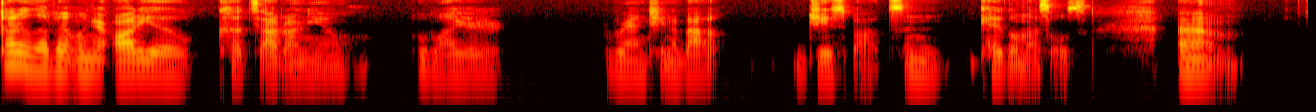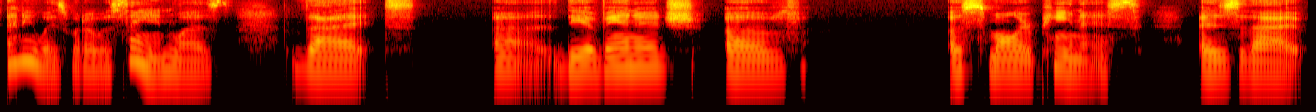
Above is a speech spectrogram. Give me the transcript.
Gotta love it when your audio cuts out on you while you're ranting about G spots and Kegel muscles. Um, anyways, what I was saying was that uh, the advantage of a smaller penis is that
